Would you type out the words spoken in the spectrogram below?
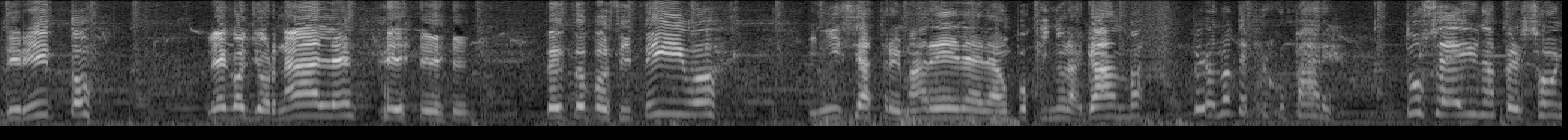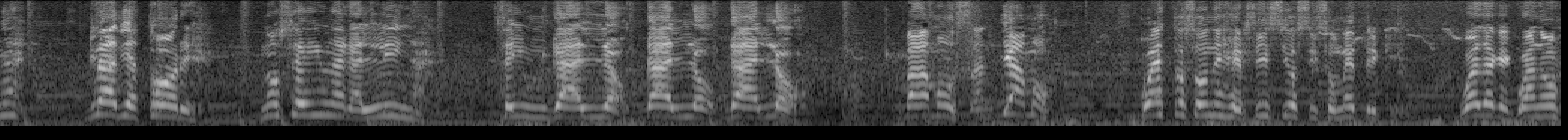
diritto, leggo il giornale, texto positivo, inicia a tremare un poquito la gamba, pero no te preocupes, tú sei una persona gladiatore, no sei una gallina, sei un gallo, gallo, gallo. Vamos, andiamo. Estos son ejercicios isométricos. Guarda que cuando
